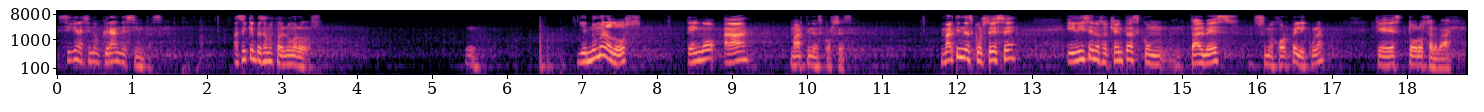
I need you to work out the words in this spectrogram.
siguen haciendo grandes cintas. Así que empezamos con el número 2. Y el número 2 tengo a Martin Scorsese. Martin Scorsese inicia en los 80s con tal vez su mejor película, que es Toro Salvaje.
